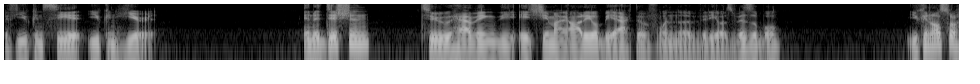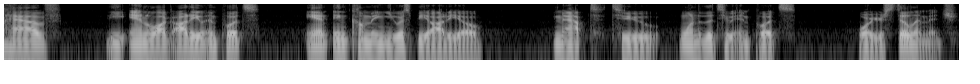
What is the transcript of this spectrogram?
if you can see it, you can hear it. In addition to having the HDMI audio be active when the video is visible, you can also have the analog audio inputs and incoming USB audio mapped to one of the two inputs or your still image.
